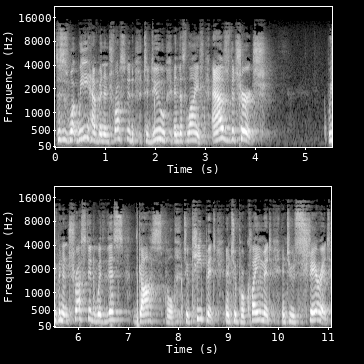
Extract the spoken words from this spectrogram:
This is what we have been entrusted to do in this life as the church. We've been entrusted with this gospel to keep it and to proclaim it and to share it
